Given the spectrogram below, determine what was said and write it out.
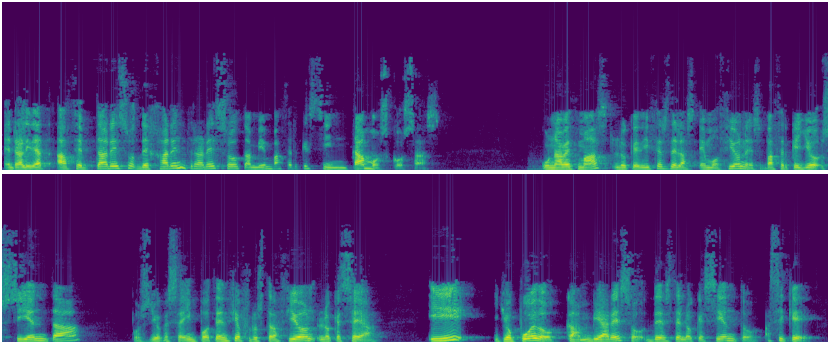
en realidad aceptar eso, dejar entrar eso, también va a hacer que sintamos cosas. Una vez más, lo que dices de las emociones, va a hacer que yo sienta, pues yo que sé, impotencia, frustración, lo que sea. Y yo puedo cambiar eso desde lo que siento. Así que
